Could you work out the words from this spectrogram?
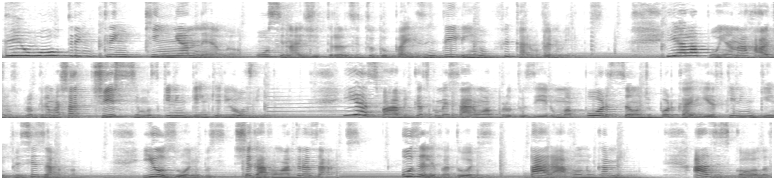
Deu outra encrenquinha nela. Os sinais de trânsito do país inteirinho ficaram vermelhos. E ela punha na rádio uns programas chatíssimos que ninguém queria ouvir. E as fábricas começaram a produzir uma porção de porcarias que ninguém precisava. E os ônibus chegavam atrasados. Os elevadores paravam no caminho. As escolas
